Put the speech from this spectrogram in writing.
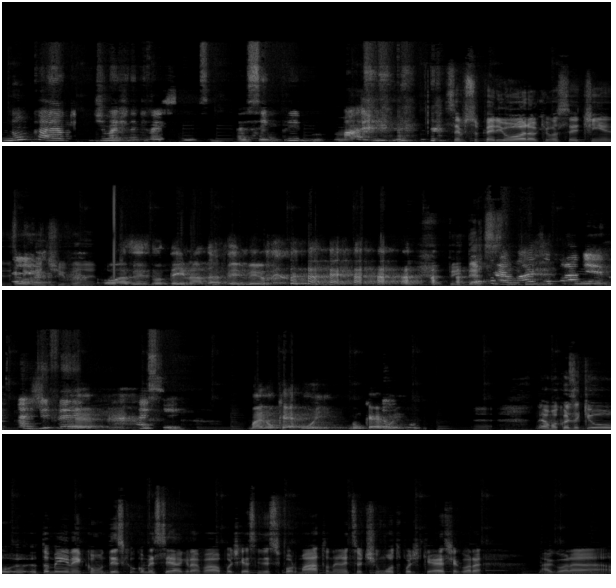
nunca é o que a gente imagina que vai ser. Assim. É sempre mais. Sempre superior ao que você tinha expectativa, é. né? Ou às vezes não tem nada a ver mesmo. tem dessa... Ou pra mais ou pra menos. Mas diferente é. vai ser. Mas nunca é ruim. Nunca é ruim. É, uma coisa que eu, eu, eu, também, né, como desde que eu comecei a gravar o podcast assim, nesse formato, né, antes eu tinha um outro podcast, agora agora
